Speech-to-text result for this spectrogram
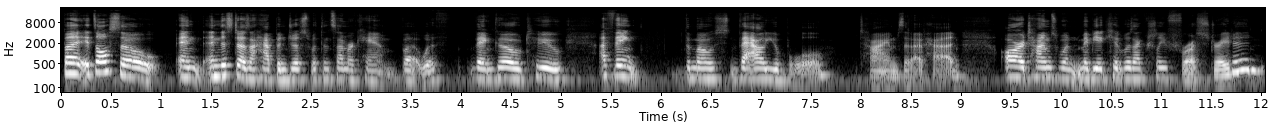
But it's also and and this doesn't happen just within summer camp, but with Van Gogh too. I think the most valuable times that I've had are times when maybe a kid was actually frustrated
